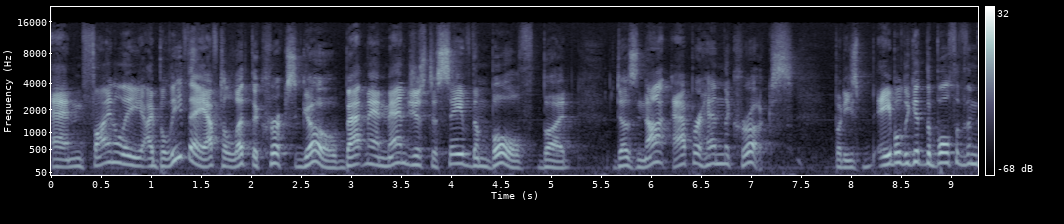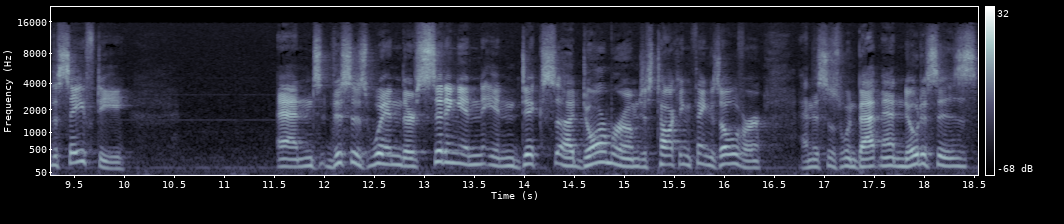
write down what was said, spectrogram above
And finally, I believe they have to let the crooks go. Batman manages to save them both, but does not apprehend the crooks. But he's able to get the both of them to safety. And this is when they're sitting in in Dick's uh, dorm room, just talking things over. And this is when Batman notices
